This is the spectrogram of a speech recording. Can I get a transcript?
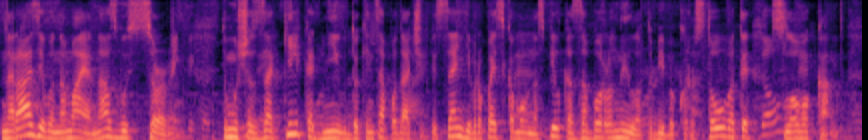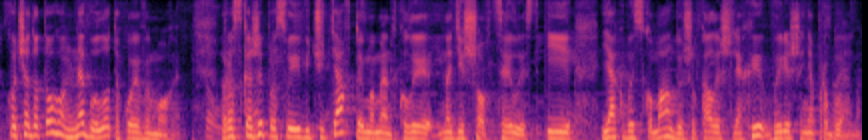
Наразі вона має назву Serving, тому що за кілька днів до кінця подачі пісень європейська мовна спілка заборонила тобі використовувати слово кант. Хоча до того не було такої вимоги. Розкажи про свої відчуття в той момент, коли надійшов цей лист, і як ви з командою шукали шляхи вирішення проблеми.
